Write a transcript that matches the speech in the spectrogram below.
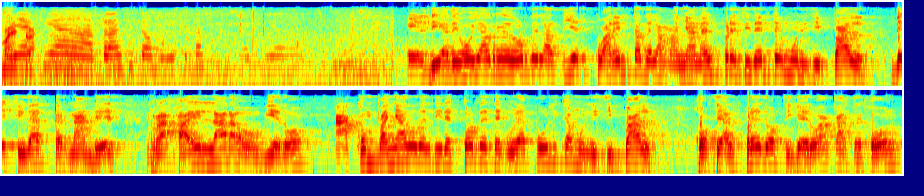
Voy Maestra. aquí a tránsito municipal. Aquí a- El día de hoy, alrededor de las 10.40 de la mañana, el presidente municipal de Ciudad Fernández, Rafael Lara Oviedo, acompañado del director de Seguridad Pública Municipal, José Alfredo Figueroa Castrejón,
